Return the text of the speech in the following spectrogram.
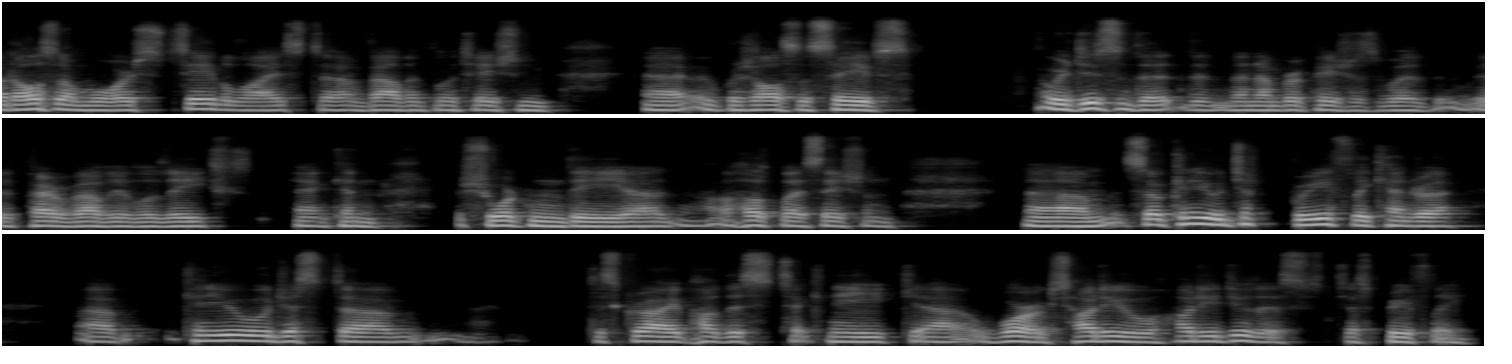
but also more stabilized uh, valve implantation, uh, which also saves reduces the, the, the, number of patients with, with paravalvular leaks and can shorten the uh, hospitalization um, so can you just briefly, Kendra, uh, can you just um, describe how this technique uh, works? How do you how do you do this? Just briefly.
